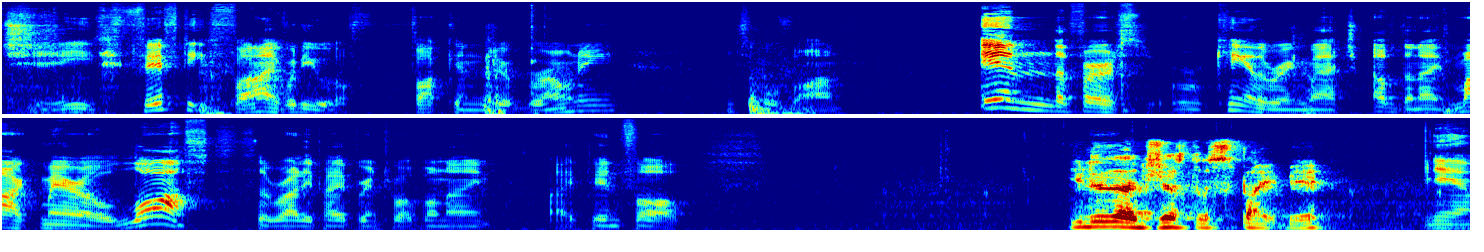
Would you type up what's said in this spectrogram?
Jeez, 55. What are you, a fucking jabroni? Let's move on. In the first King of the Ring match of the night, Marc Mero lost to Roddy Piper in 1209 by pinfall. You did that just to spite me. Yeah.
